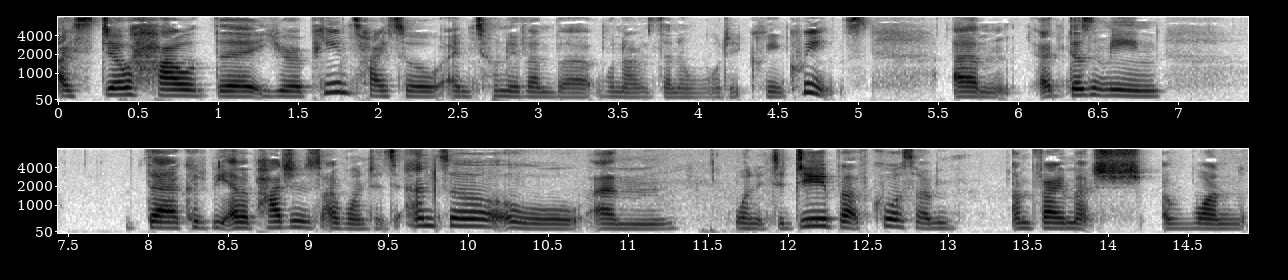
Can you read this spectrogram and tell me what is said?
I still held the European title until November when I was then awarded Queen Queens. Um, it doesn't mean there could be other pageants I wanted to enter or um, wanted to do, but of course I'm I'm very much a one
